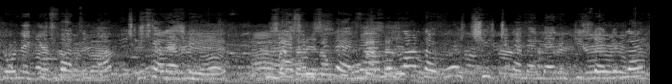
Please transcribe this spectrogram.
Mütbatından biz küçələrdir. Səsimizi də, məmurlar da öz çirkin əməllərini gizlədirlər.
